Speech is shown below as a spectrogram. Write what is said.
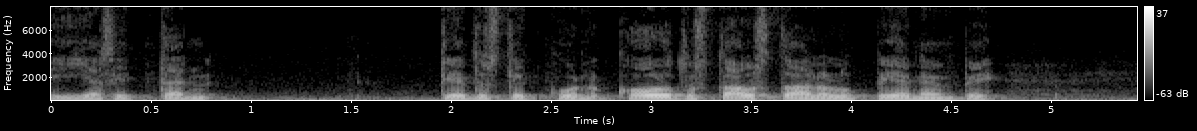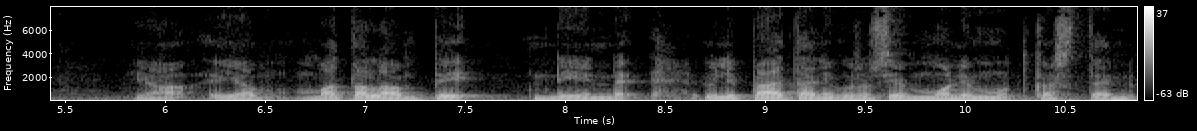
ja sitten tietysti kun koulutustausta on ollut pienempi ja, ja matalampi, niin ylipäätään niin monimutkaisten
